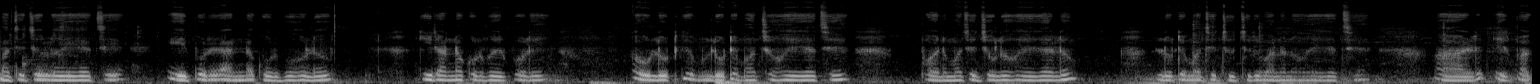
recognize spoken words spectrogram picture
মাছের ঝোল হয়ে গেছে। এরপরে রান্না করব হলো কি রান্না করব এরপরে? ও লোটকে, লোটে মাছও হয়ে গেছে। পয়লা মাছের ঝোলও হয়ে গেল। লোটে মাছের চুচুড়ি বানানো হয়ে গেছে। আর এর পাক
